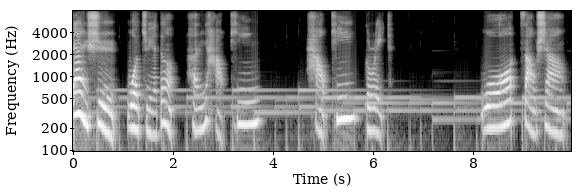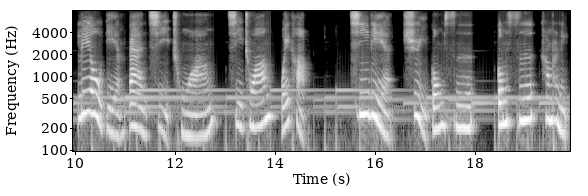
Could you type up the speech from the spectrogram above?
但是我觉得。很好听，好听，great。我早上六点半起床，起床，wake up。七点去公司，公司，company。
